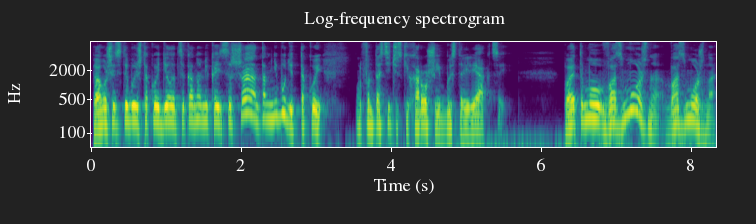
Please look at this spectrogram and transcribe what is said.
Потому что если ты будешь такое делать с экономикой США, там не будет такой фантастически хорошей и быстрой реакции. Поэтому, возможно, возможно,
